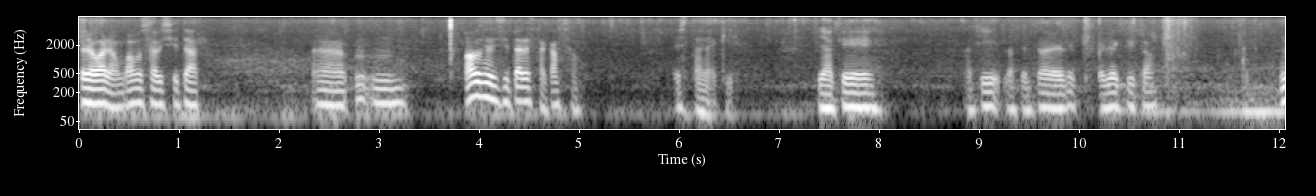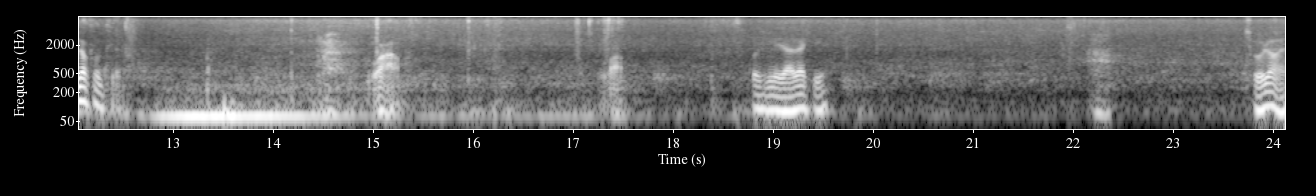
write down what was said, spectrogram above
Pero bueno, vamos a visitar. eh, mm, mm. vamos a visitar esta casa, esta de aquí, ya que aquí la central elé- eléctrica no funciona. Wow. Pues mirad aquí. Chulo, ¿eh?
